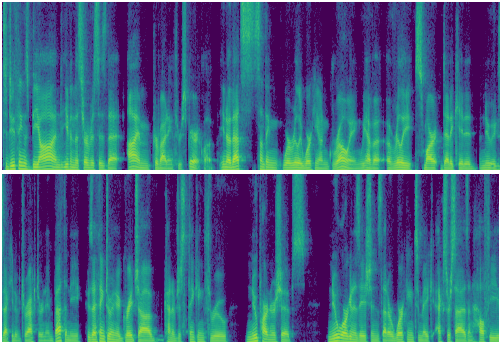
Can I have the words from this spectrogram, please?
to do things beyond even the services that I'm providing through Spirit Club. You know, that's something we're really working on growing. We have a, a really smart, dedicated new executive director named Bethany, who's, I think, doing a great job kind of just thinking through new partnerships new organizations that are working to make exercise and healthy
